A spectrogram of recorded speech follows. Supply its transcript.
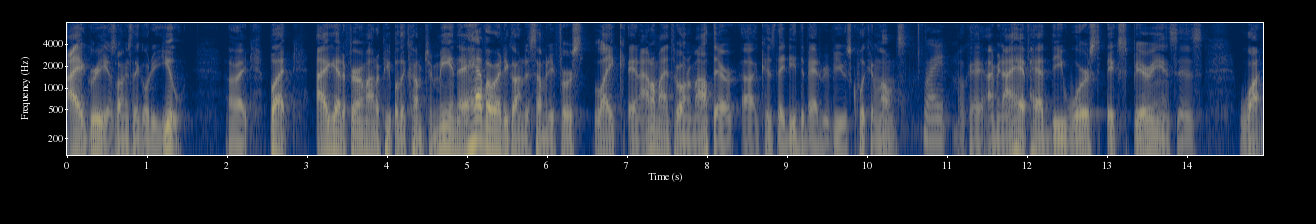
I agree as long as they go to you. All right, but I get a fair amount of people that come to me and they have already gone to somebody first, like, and I don't mind throwing them out there because they need the bad reviews. Quicken Loans. right Okay, I mean I have had the worst experiences. What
